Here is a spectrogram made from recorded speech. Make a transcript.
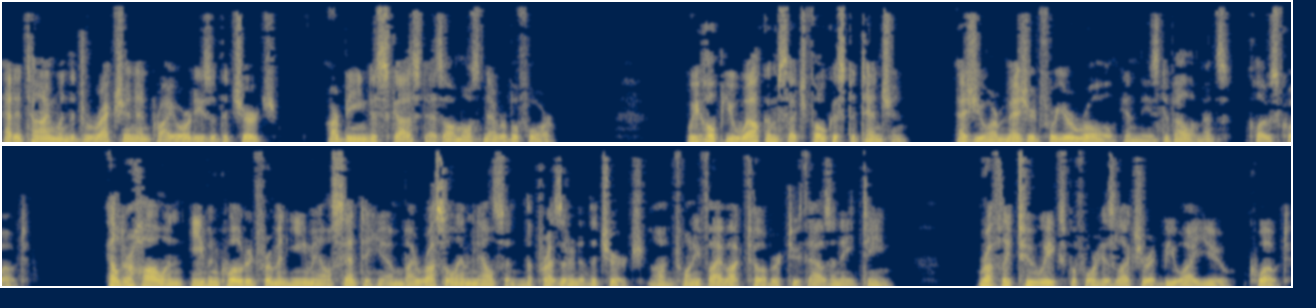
at a time when the direction and priorities of the church are being discussed as almost never before. We hope you welcome such focused attention as you are measured for your role in these developments. Elder Holland even quoted from an email sent to him by Russell M. Nelson, the president of the church, on 25 October 2018, roughly two weeks before his lecture at BYU. Quote,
